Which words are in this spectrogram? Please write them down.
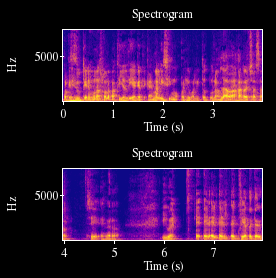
Porque si tú tienes una sola pastilla al día que te cae malísimo, pues igualito tú la, la vas a rechazar. Sí, es verdad. Y bueno, el, fíjate que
